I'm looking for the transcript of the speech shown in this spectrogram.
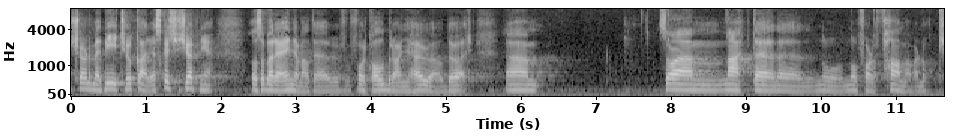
Sjøl om jeg blir tjukkere. Jeg skal ikke kjøpe nye.' Og så bare ender det med at jeg får koldbrann i hodet og dør. Um, så um, nei, det, det, nå, nå, får det faen meg være nok.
